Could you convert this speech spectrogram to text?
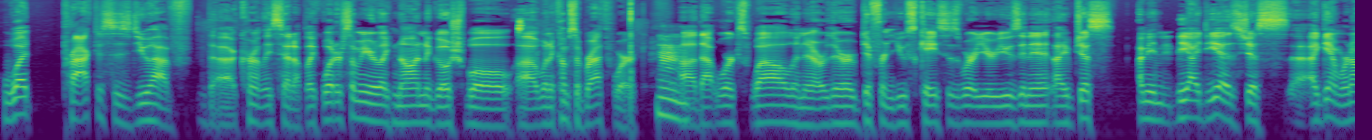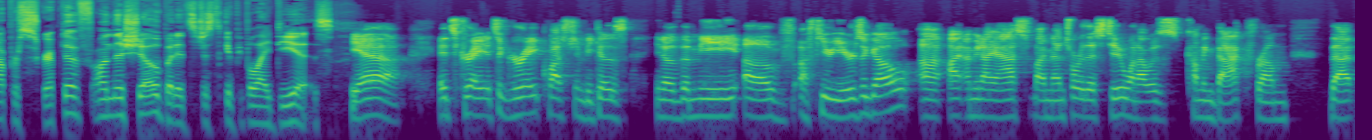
what practices do you have uh, currently set up? Like, what are some of your like non-negotiable uh, when it comes to breath work hmm. uh, that works well? And are there different use cases where you're using it? I've just, I mean, the idea is just uh, again, we're not prescriptive on this show, but it's just to give people ideas. Yeah, it's great. It's a great question because you know the me of a few years ago. Uh, I, I mean, I asked my mentor this too when I was coming back from that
